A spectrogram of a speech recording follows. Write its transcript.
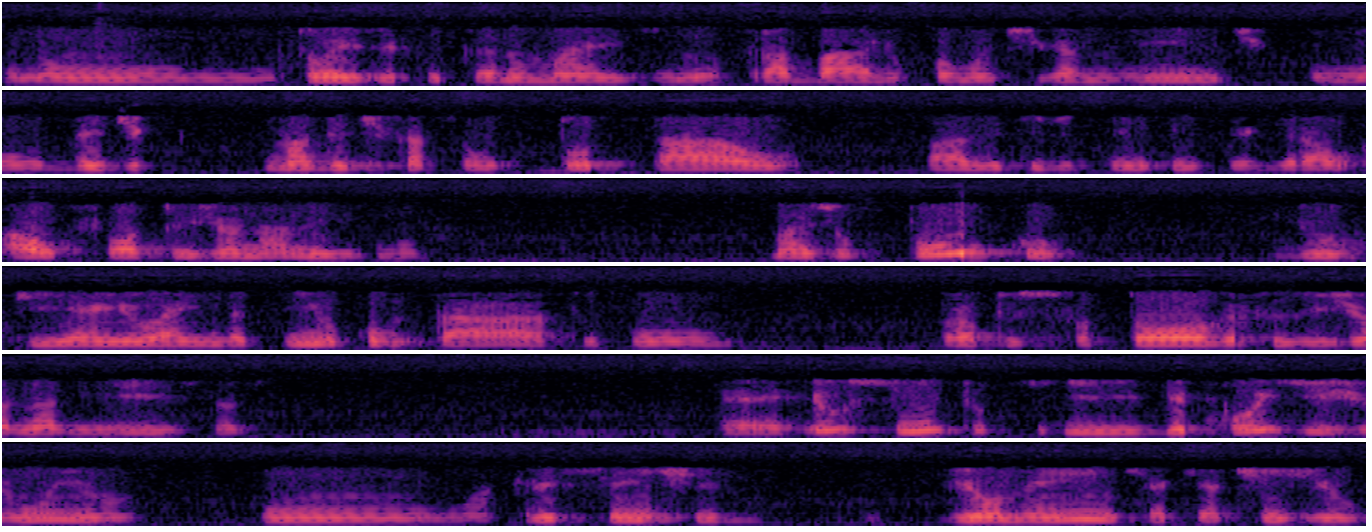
Eu não estou executando mais o meu trabalho como antigamente, como uma dedicação total, quase que de tempo integral ao fotojornalismo. Mas o pouco do que eu ainda tenho contato com próprios fotógrafos e jornalistas, é, eu sinto que depois de junho, com uma crescente violência que atingiu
